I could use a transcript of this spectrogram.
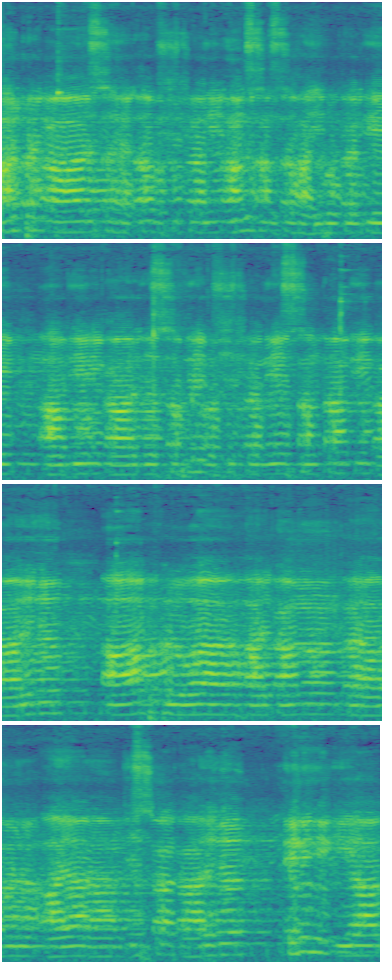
ਹਰ ਪ੍ਰਕਾਰ ਸਹਾਇਤਾ ਬਖਸ਼ਿਸ਼ ਕਰਨੀ ਅੰਗ ਸੰਗ ਸਹਾਈ ਹੋ ਕਰਕੇ ਆਪ ਜੀ ਨੇ ਕਾਰਜ, ਸਫਲੇ ਬਖਸ਼ਿਸ਼ ਕਰਨੇ ਸੰਤਾਂ ਕੇ ਕਾਰਜ, ਆਪ ਖਲੋਆ, ਹਰ ਕੰਮ ਕਰਾਵਨ ਆਇਆ ਰਾਮ, ਜਿਸ ਕਾ ਕਾਰਜ ਤਿਨ ਹੀ ਕੀਆ,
